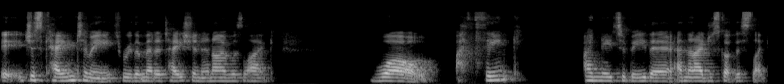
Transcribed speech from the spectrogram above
it just came to me through the meditation, and I was like, whoa, I think I need to be there. And then I just got this like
